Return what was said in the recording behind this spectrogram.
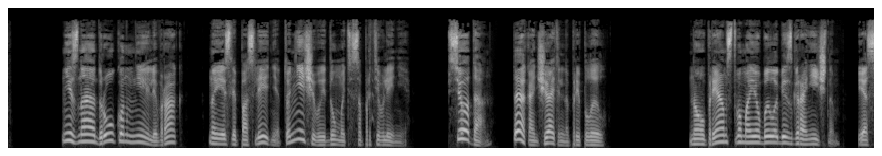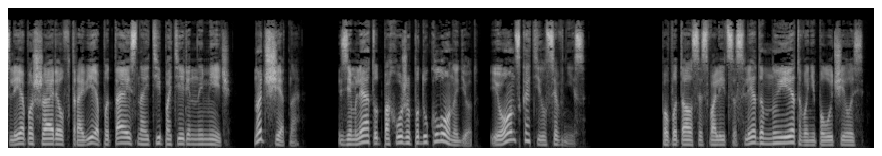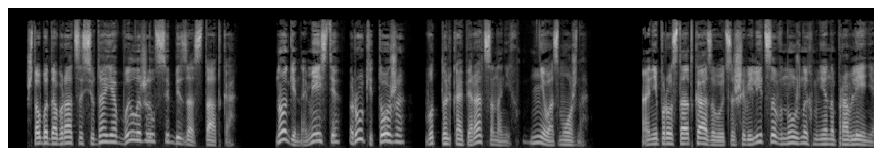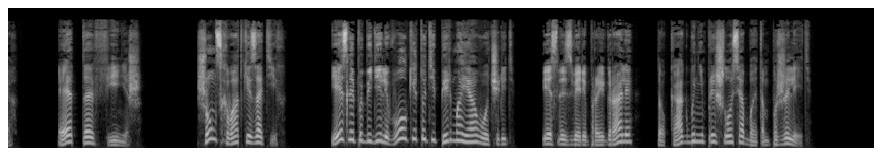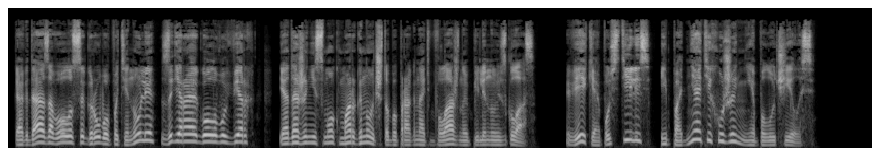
Не знаю, друг он мне или враг, но если последнее, то нечего и думать о сопротивлении. Все, Дан, да окончательно приплыл. Но упрямство мое было безграничным. Я слепо шарил в траве, пытаясь найти потерянный меч, но тщетно. Земля тут, похоже, под уклон идет, и он скатился вниз. Попытался свалиться следом, но и этого не получилось. Чтобы добраться сюда, я выложился без остатка. Ноги на месте, руки тоже, вот только опираться на них невозможно. Они просто отказываются шевелиться в нужных мне направлениях. Это финиш. Шум схватки затих. Если победили волки, то теперь моя очередь. Если звери проиграли, то как бы не пришлось об этом пожалеть. Когда за волосы грубо потянули, задирая голову вверх, я даже не смог моргнуть, чтобы прогнать влажную пелену из глаз. Веки опустились, и поднять их уже не получилось.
